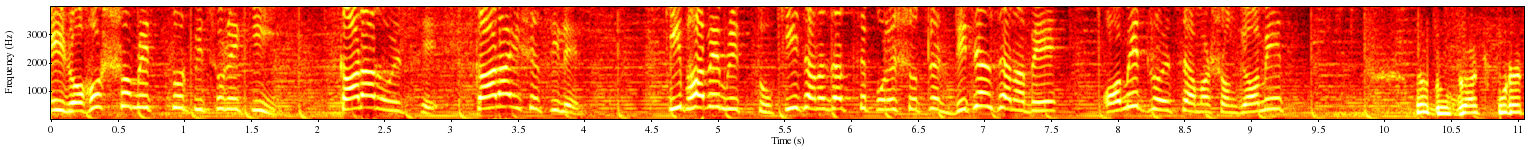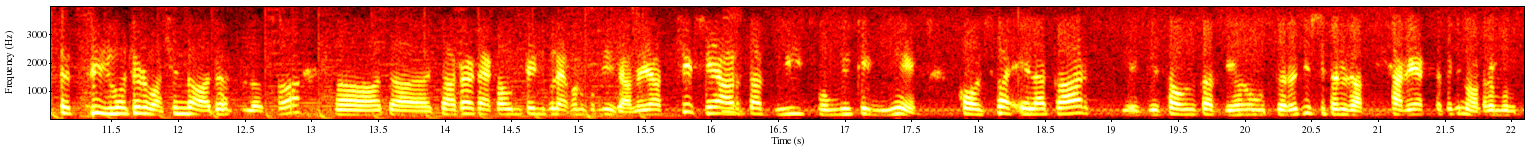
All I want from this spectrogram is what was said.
এই রহস্য মৃত্যুর পিছনে কি? কারা রয়েছে? কারা এসেছিলেন? কীভাবে মৃত্যু? কি জানা যাচ্ছে? পুলিশ সূত্রের ডিটেল জানাবে। অমিত রয়েছে আমার সঙ্গে। অমিত? তো দুবরাজপুরের তেত্রিশ বছরের বাসিন্দা আজাদ চার্টার্ড অ্যাকাউন্টেন্ট বলে এখন পর্যন্ত জানা যাচ্ছে। সে আর তার দুই সঙ্গীকে নিয়ে কসবা এলাকার যে হাউস তার দেহ উদ্ধার হয়েছে, সেখানে রাত্রি সাড়ে আটটা থেকে নটার মধ্যে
